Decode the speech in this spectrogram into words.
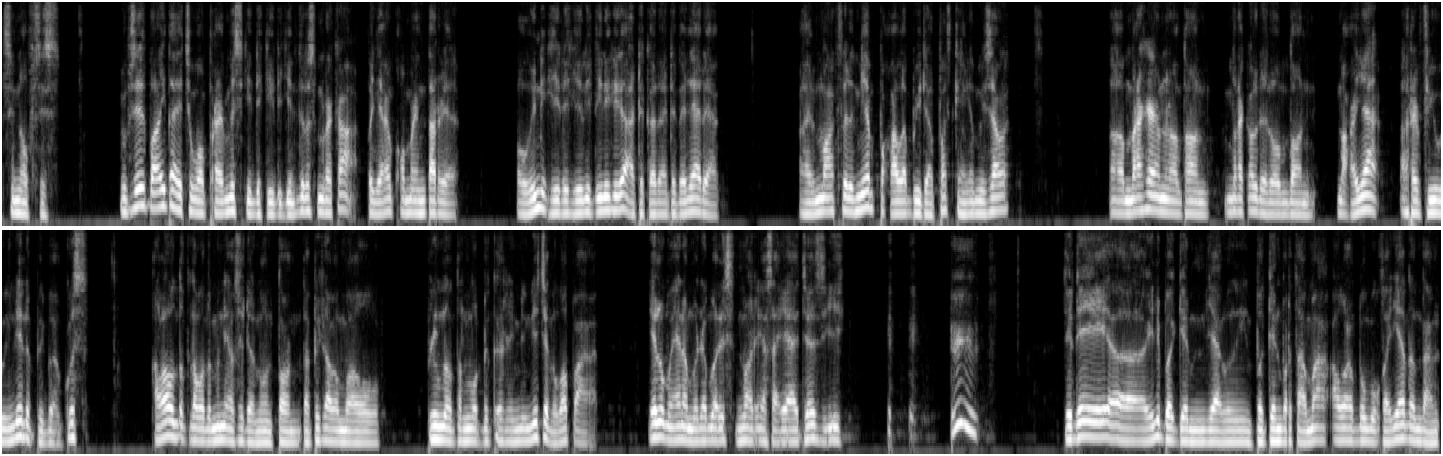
sinopsis. Sinopsis paling kayak cuma premis gini-gini terus mereka banyak komentar ya. Oh ini gini-gini gini gini ada. Nah, emang filmnya bakal lebih dapat kayak misal uh, mereka yang nonton mereka udah nonton. Makanya review ini lebih bagus. Kalau untuk teman-teman yang sudah nonton tapi kalau mau belum nonton mau dengerin ini jangan apa ya lumayan nambah listenernya saya aja sih Jadi eh, ini bagian yang bagian pertama awal pembukanya tentang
